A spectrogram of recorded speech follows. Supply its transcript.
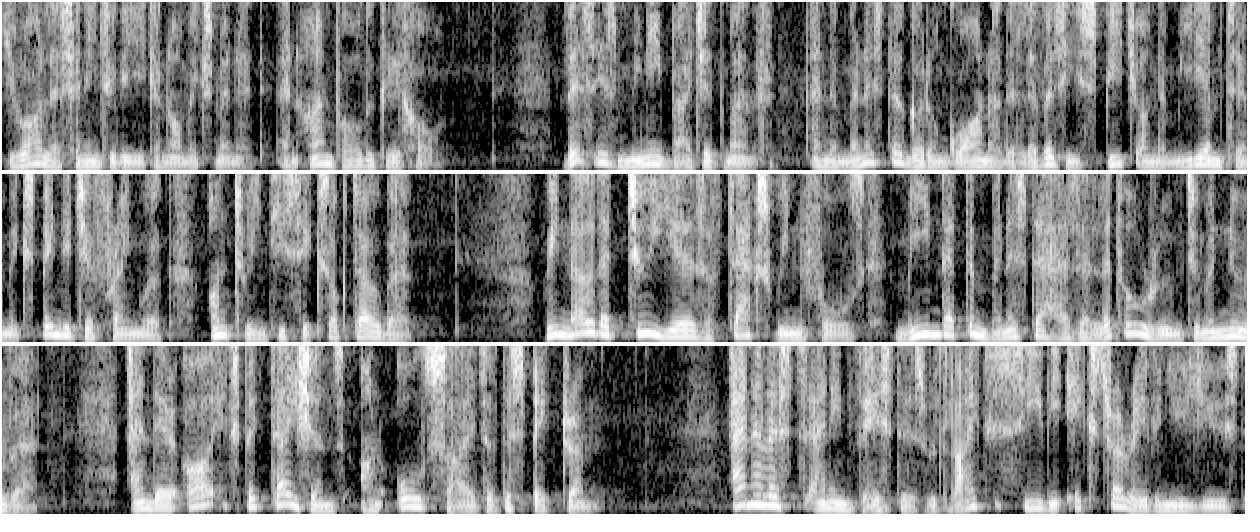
You are listening to the Economics Minute, and I'm Waldo Krugell. This is mini budget month, and the Minister Godongwana delivers his speech on the medium term expenditure framework on 26 October. We know that two years of tax windfalls mean that the Minister has a little room to maneuver, and there are expectations on all sides of the spectrum. Analysts and investors would like to see the extra revenue used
